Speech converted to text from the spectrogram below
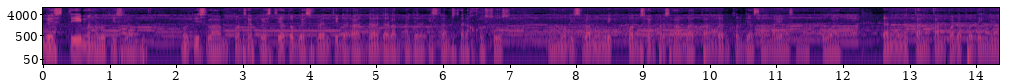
Besti menurut Islam Menurut Islam, konsep besti atau best friend tidak ada dalam ajaran Islam secara khusus. Namun Islam memiliki konsep persahabatan dan kerjasama yang sangat kuat dan menekankan pada pentingnya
